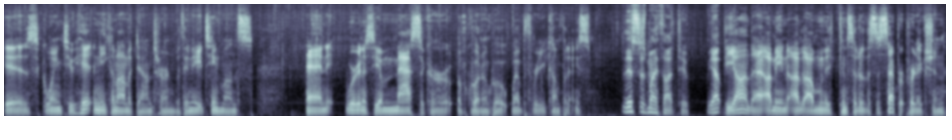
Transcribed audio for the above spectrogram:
is going to hit an economic downturn within 18 months, and we're going to see a massacre of quote unquote Web three companies. This is my thought too. Yep. Beyond that, I mean, I'm, I'm going to consider this a separate prediction.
